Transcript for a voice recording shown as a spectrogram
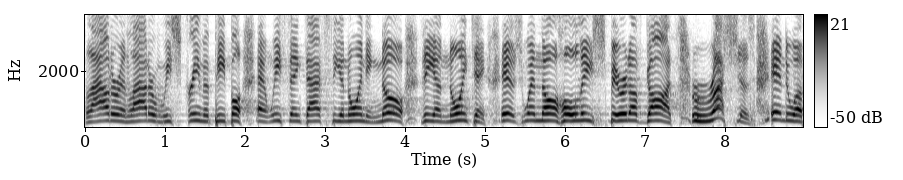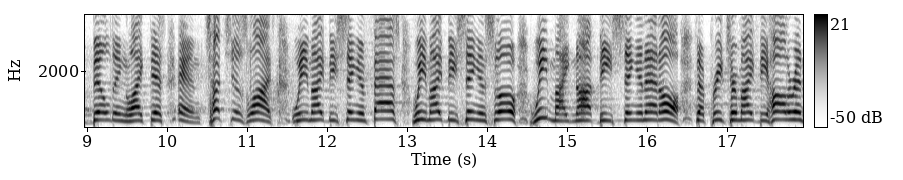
louder and louder and we scream at people and we think that's the anointing. No, the anointing is when the Holy Spirit of God rushes into a building like this and touches lives. We might be singing fast, we might be singing slow, we might not be singing at all. The preacher might be be hollering,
